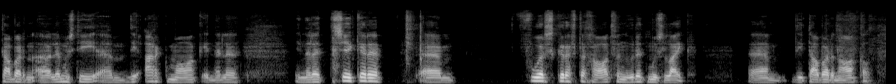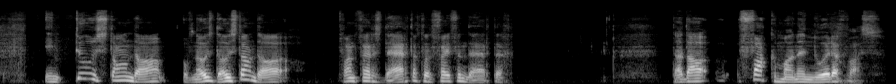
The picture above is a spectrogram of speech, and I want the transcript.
tabern uh, hulle moes die um, die ark maak en hulle en hulle sekere ehm um, voorskrifte gehad van hoe dit moes lyk. Ehm um, die tabernakel. En toe staan daar of nou nou staan daar van vers 30 tot 35 dat daar vakmanne nodig was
